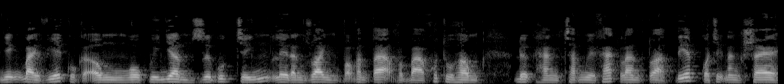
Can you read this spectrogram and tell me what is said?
Những bài viết của các ông Ngô Quý Nhâm, Dương Quốc Chính, Lê Đăng Doanh, Võ Văn Tạo và bà Khuất Thu Hồng được hàng trăm người khác lan tỏa tiếp có chức năng share,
